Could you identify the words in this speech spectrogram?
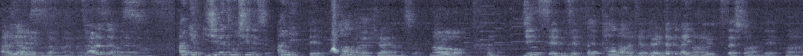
ありがとうございます。ありがとうございます。兄をいじめてほしいんですよ。兄ってパーマが嫌いなんですよ。なるほど人生で絶対パーマだけはやりたくないって言ってた人なんで、は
